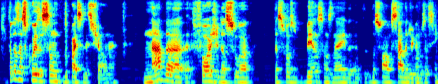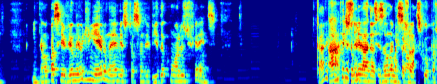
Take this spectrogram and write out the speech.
que todas as coisas são do Pai Celestial, né? Nada foge da sua das suas bênçãos, né, da, da sua alçada, digamos assim. Então eu passei a ver o meu dinheiro, né, minha situação de vida com olhos diferentes. Cara, que ah, interessante. sobre a decisão da missão, desculpa.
